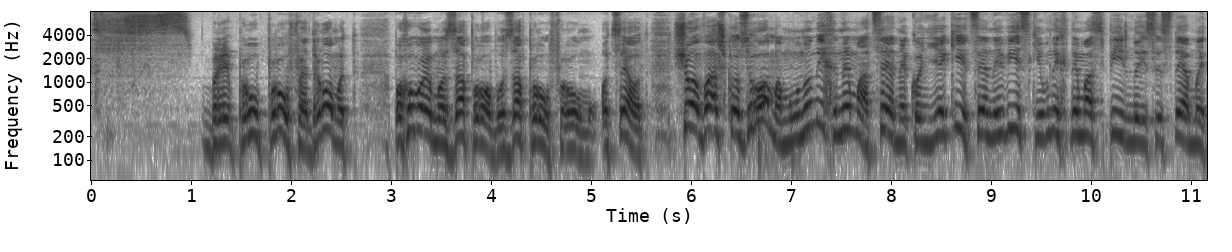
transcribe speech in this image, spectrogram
с- бри- пру- пруфед ром. От поговоримо за пробу, за пруф рому. Оце от. Що важко з ромом, у них нема. Це не коньяки, це не віскі, в них нема спільної системи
